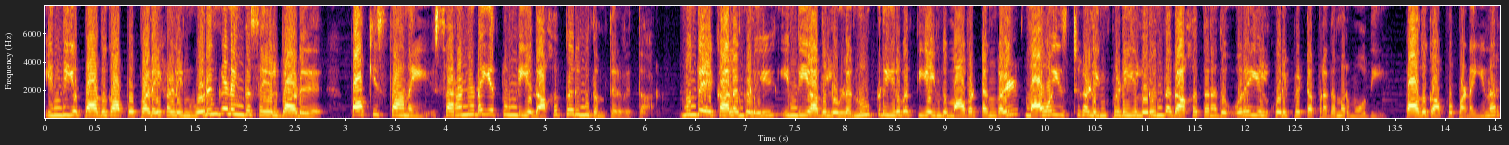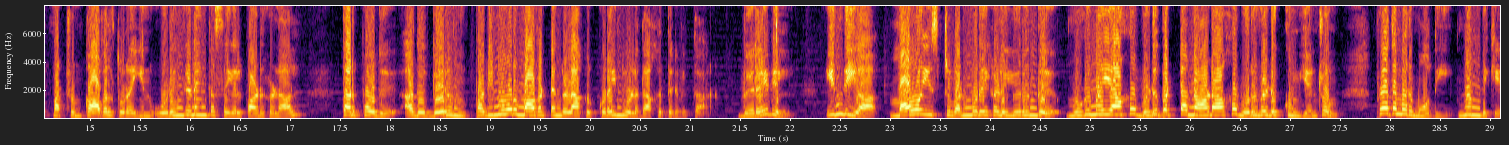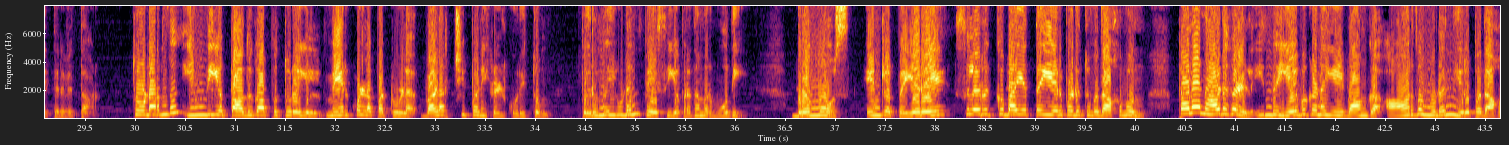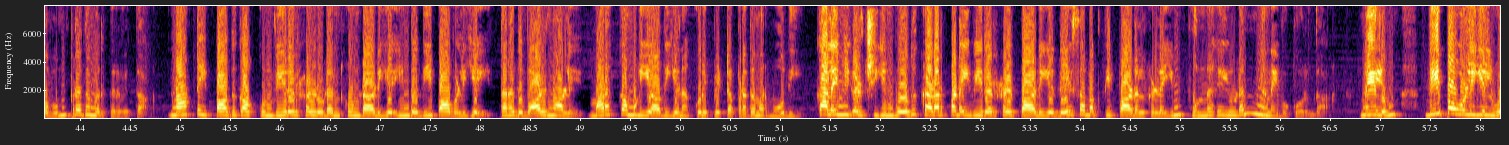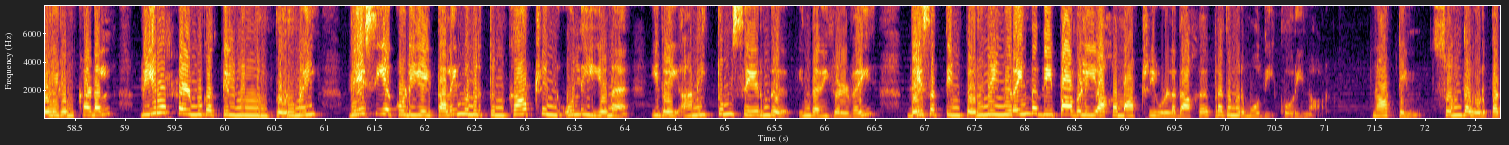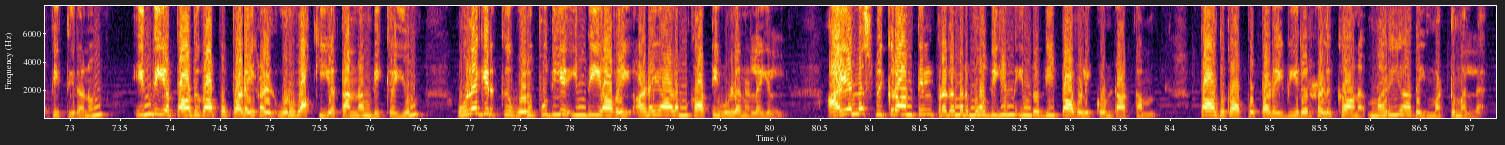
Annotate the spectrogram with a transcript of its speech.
இந்திய பாதுகாப்பு படைகளின் ஒருங்கிணைந்த செயல்பாடு பாகிஸ்தானை சரணடைய தூண்டியதாக பெருமிதம் தெரிவித்தார். முந்தைய காலங்களில் இந்தியாவில் உள்ள நூற்று இருபத்தி ஐந்து மாவட்டங்கள் மாவோயிஸ்டுகளின் பிடியில் இருந்ததாக தனது உரையில் குறிப்பிட்ட பிரதமர் மோடி பாதுகாப்பு படையினர் மற்றும் காவல்துறையின் ஒருங்கிணைந்த செயல்பாடுகளால் தற்போது அது வெறும் பதினோரு மாவட்டங்களாக குறைந்துள்ளதாக தெரிவித்தார். விரைவில் இந்தியா மாவோயிஸ்ட் வன்முறைகளில் இருந்து முழுமையாக விடுபட்ட நாடாக உருவெடுக்கும் என்றும் பிரதமர் மோடி நம்பிக்கை தெரிவித்தார். தொடர்ந்து இந்திய பாதுகாப்பு துறையில் மேற்கொள்ளப்பட்டுள்ள வளர்ச்சிப் பணிகள் குறித்தும் பெருமையுடன் பேசிய பிரதமர் மோடி பிரம்மோஸ் என்ற பெயரே சிலருக்கு பயத்தை ஏற்படுத்துவதாகவும் பல நாடுகள் இந்த ஏவுகணையை வாங்க ஆர்வமுடன் இருப்பதாகவும் பிரதமர் தெரிவித்தார். நாட்டை பாதுகாக்கும் வீரர்களுடன் கொண்டாடிய இந்த தீபாவளியை தனது வாழ்நாளில் மறக்க முடியாது என குறிப்பிட்ட பிரதமர் மோடி கலை நிகழ்ச்சியின் போது கடற்படை வீரர்கள் பாடிய தேசபக்தி பாடல்களையும் புன்னகையுடன் நினைவு கூர்ந்தார். மேலும் தீப ஒளியில் ஒளிரும் கடல் வீரர்கள் முகத்தில் மின்னும் பெருமை தேசிய கொடியை தலைநிமிர்த்தும் காற்றின் ஒலி என இவை அனைத்தும் சேர்ந்து இந்த நிகழ்வை தேசத்தின் பெருமை நிறைந்த தீபாவளியாக மாற்றியுள்ளதாக பிரதமர் மோடி கூறினார். நாட்டின் சொந்த உற்பத்தி திறனும் இந்திய பாதுகாப்பு படைகள் உருவாக்கிய தன்னம்பிக்கையும் உலகிற்கு ஒரு புதிய இந்தியாவை அடையாளம் காட்டியுள்ள நிலையில் ஐஎன்எஸ் விக்ராந்தில் பிரதமர் மோடியின் இந்த தீபாவளி கொண்டாட்டம். பாதுகாப்பு படை வீரர்களுக்கான மரியாதை மட்டுமல்ல.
